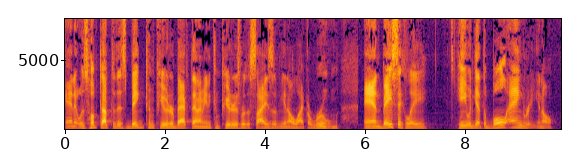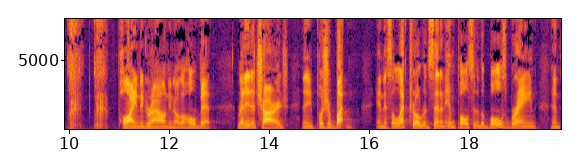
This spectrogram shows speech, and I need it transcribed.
And it was hooked up to this big computer. Back then, I mean, computers were the size of, you know, like a room. And basically, he would get the bull angry, you know, pawing the ground, you know, the whole bit, ready to charge. And then he'd push a button. And this electrode would send an impulse into the bull's brain, and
